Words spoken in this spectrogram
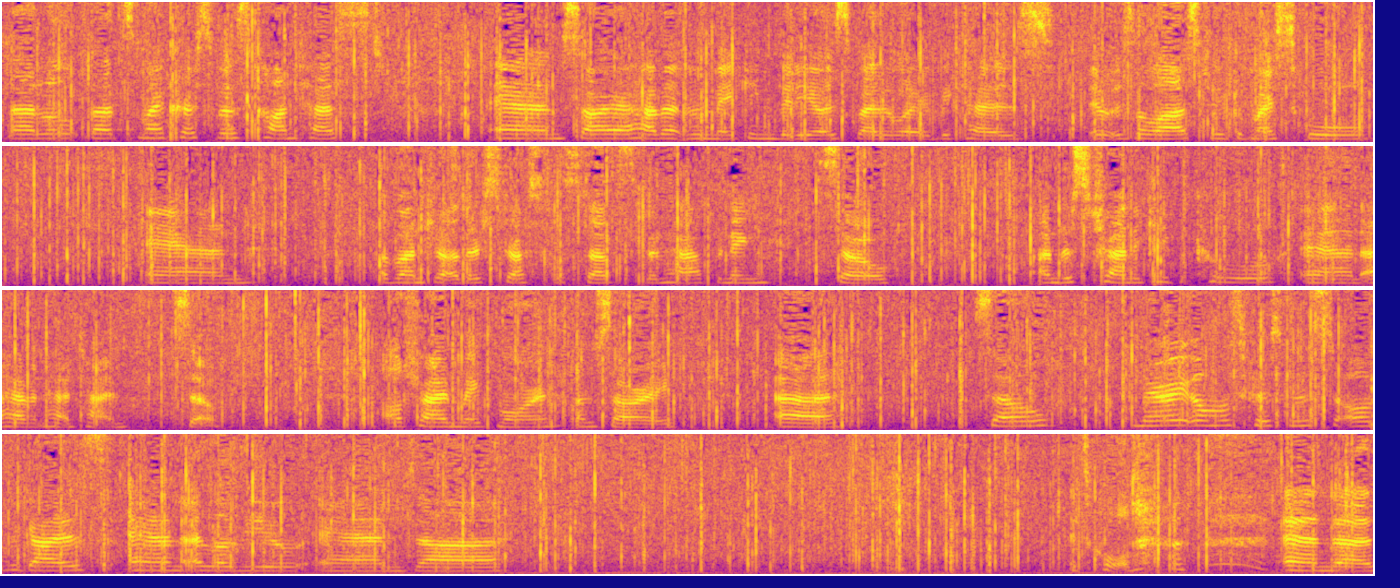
that'll that's my Christmas contest. And sorry I haven't been making videos by the way because it was the last week of my school and a bunch of other stressful stuff's been happening. So I'm just trying to keep it cool and I haven't had time. So I'll try and make more. I'm sorry. Uh, so Merry almost Christmas to all of you guys and I love you and uh, it's cold. and uh,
